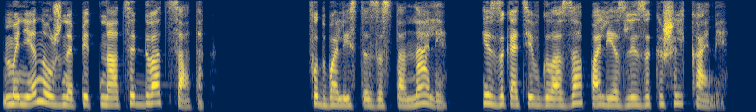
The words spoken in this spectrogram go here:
Мне нужно пятнадцать двадцаток». Футболисты застонали и, закатив глаза, полезли за кошельками.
